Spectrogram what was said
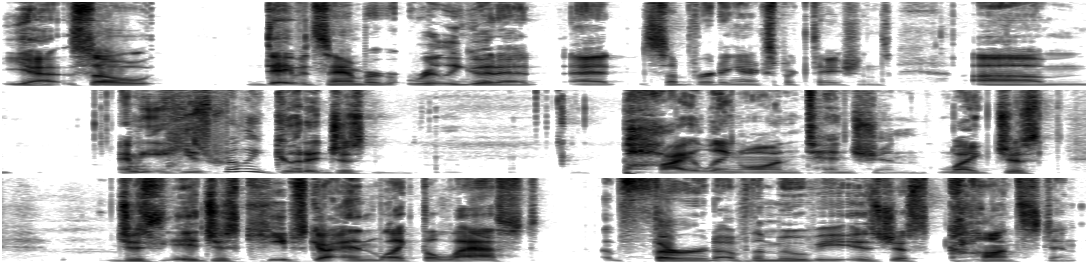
yeah. So David Sandberg really good at at subverting expectations, um, and he, he's really good at just piling on tension, like just just it just keeps going. And like the last third of the movie is just constant,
